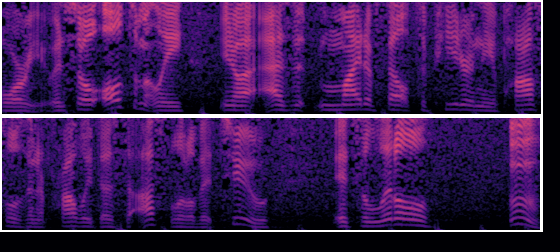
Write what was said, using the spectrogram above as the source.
for you. And so ultimately, you know, as it might have felt to Peter and the apostles, and it probably does to us a little bit too, it's a little mm,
